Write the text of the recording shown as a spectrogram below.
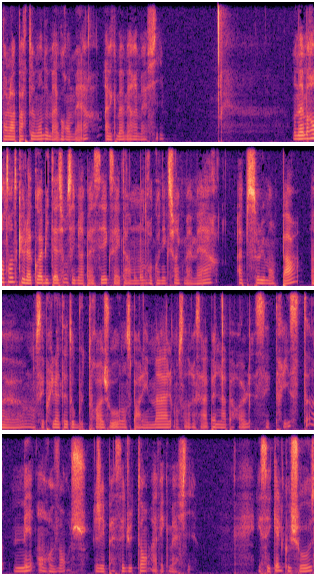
dans l'appartement de ma grand-mère avec ma mère et ma fille. On aimerait entendre que la cohabitation s'est bien passée, que ça a été un moment de reconnexion avec ma mère. Absolument pas. Euh, on s'est pris la tête au bout de trois jours, on se parlait mal, on s'adressait à peine la parole, c'est triste. Mais en revanche, j'ai passé du temps avec ma fille. Et c'est quelque chose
